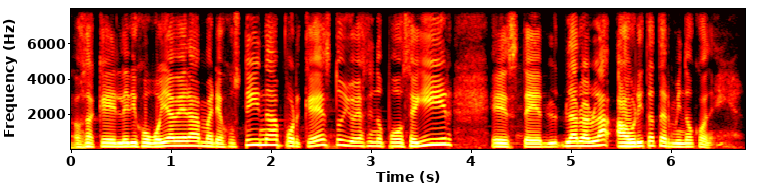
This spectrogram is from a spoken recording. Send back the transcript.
O sea, que le dijo, voy a ver a María Justina porque esto, yo ya así no puedo seguir, este, bla, bla, bla, ahorita termino con ella.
